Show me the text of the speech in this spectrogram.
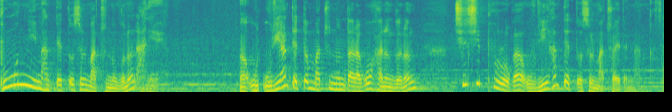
부모님한테 뜻을 맞추는 거는 아니에요. 어, 우- 우리한테 뜻 맞추는다라고 하는 거는 70%가 우리한테 뜻을 맞춰야 된다는 거죠.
